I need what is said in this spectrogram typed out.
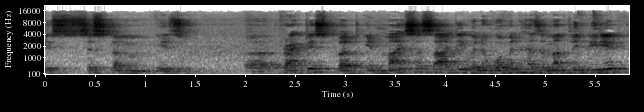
this system is uh, practiced, but in my society, when a woman has a monthly period,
